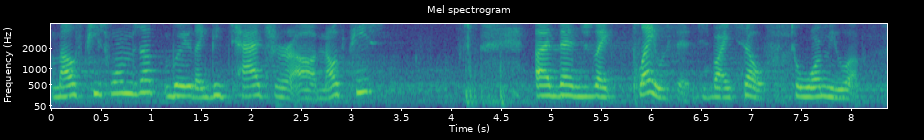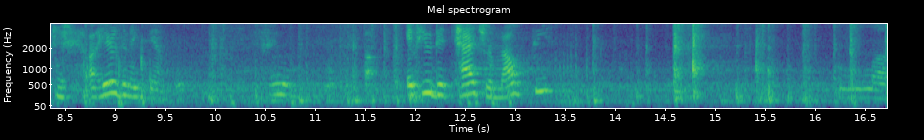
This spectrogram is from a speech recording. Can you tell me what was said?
mouthpiece warms up where you like detach your uh, mouthpiece and then just like play with it just by itself to warm you up. Uh, here's an example. If you uh, if you detach your mouthpiece like,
